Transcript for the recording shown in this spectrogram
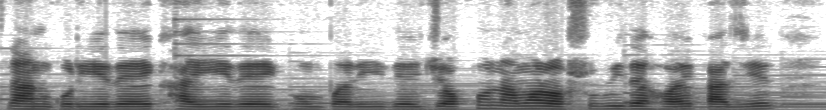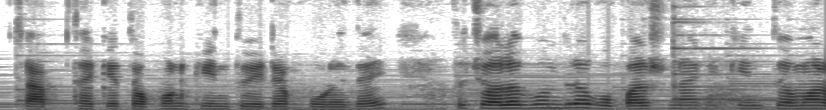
স্নান করিয়ে দেয়, খাইয়ে দেয়, ঘুম পাড়িয়ে দেয়। যখন আমার অসুবিধা হয়, কাজের চাপ থাকে, তখন কিন্তু এটা করে দেয়। তো চলো বন্ধুরা, গোপাল সোনাকে কিন্তু আমার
